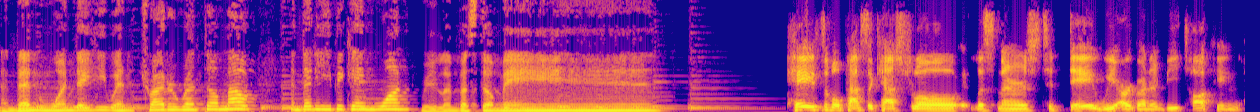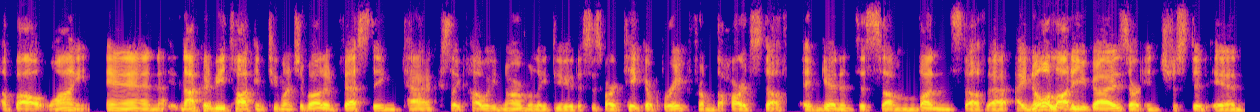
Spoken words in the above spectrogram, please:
And then one day he went try to rent them out. And then he became one real investor man. Hey, Simple Passive Cash Flow listeners. Today we are going to be talking about wine and not going to be talking too much about investing tax like how we normally do. This is our take a break from the hard stuff and get into some fun stuff that I know a lot of you guys are interested in.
